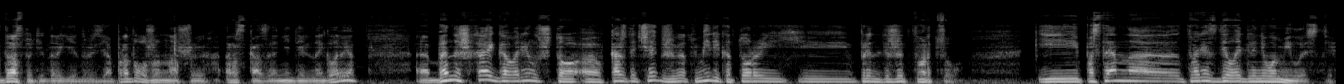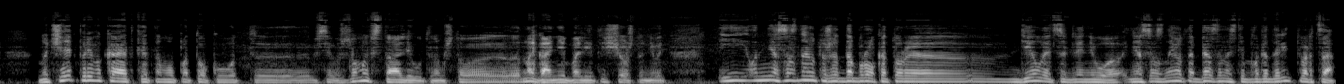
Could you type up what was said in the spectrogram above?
Здравствуйте, дорогие друзья. Продолжим наши рассказы о недельной главе. Э, Бен Ишхай говорил, что э, каждый человек живет в мире, который э, принадлежит Творцу. И постоянно Творец делает для него милости. Но человек привыкает к этому потоку, вот, что мы встали утром, что нога не болит, еще что-нибудь. И он не осознает уже добро, которое делается для него, не осознает обязанности благодарить Творца.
